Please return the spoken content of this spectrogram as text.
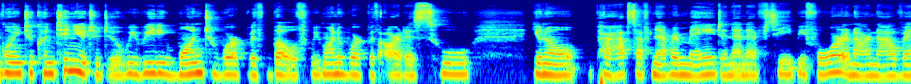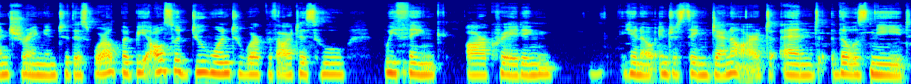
going to continue to do. We really want to work with both. We want to work with artists who you know perhaps have never made an nft before and are now venturing into this world but we also do want to work with artists who we think are creating you know interesting gen art and those need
